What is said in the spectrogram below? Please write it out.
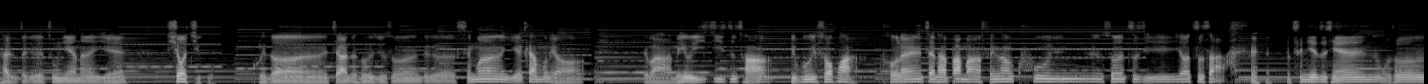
他这个中间呢也消极过，回到家之后就说这个什么也干不了，对吧？没有一技之长，又不会说话。后来在他爸爸坟上哭，说自己要自杀。春节之前我说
